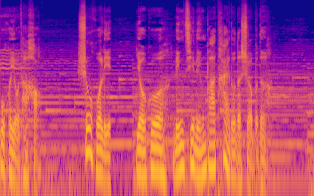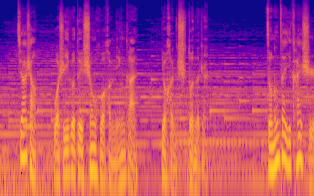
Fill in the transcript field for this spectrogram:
不会有他好。生活里有过零七零八太多的舍不得，加上我是一个对生活很敏感又很迟钝的人，总能在一开始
